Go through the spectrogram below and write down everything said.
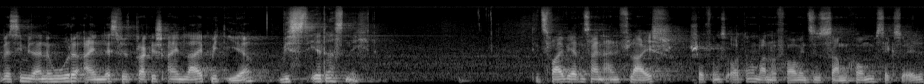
wer sie mit einer Hure einlässt, wird praktisch ein Leib mit ihr. Wisst ihr das nicht? Die zwei werden sein ein Fleisch, Schöpfungsordnung, Mann und Frau, wenn sie zusammenkommen, sexuell,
